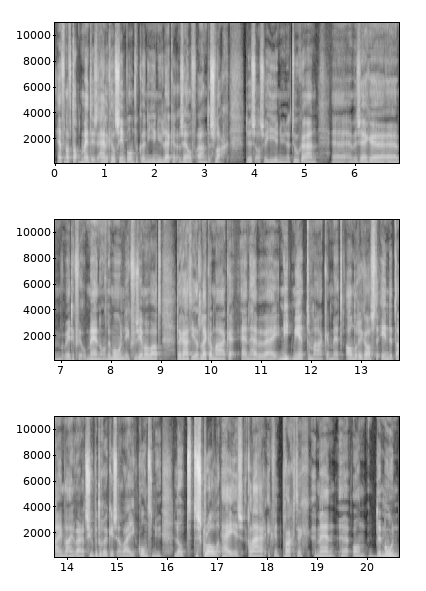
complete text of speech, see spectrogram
En vanaf dat moment is eigenlijk heel simpel, want we kunnen hier nu lekker zelf aan de slag. Dus als we hier nu naartoe gaan en we zeggen, um, weet ik veel, man on the moon, ik verzin maar wat. Dan gaat hij dat lekker maken en hebben wij niet meer te maken met andere gasten in de timeline waar het super druk is en waar je continu loopt te scrollen. Hij is klaar, ik vind het prachtig Man uh, on the Moon.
